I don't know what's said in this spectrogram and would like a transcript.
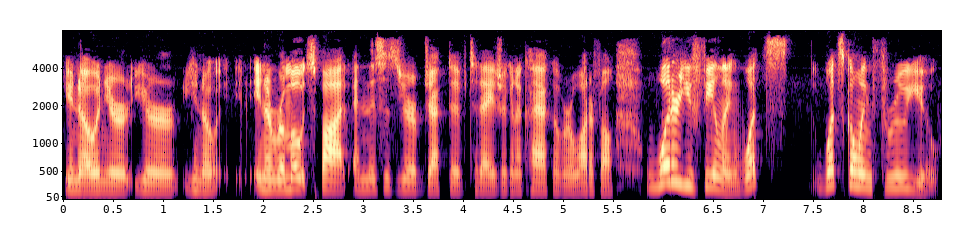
you know, and you're you're you know in a remote spot, and this is your objective today. Is you're going to kayak over a waterfall. What are you feeling? What's what's going through you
